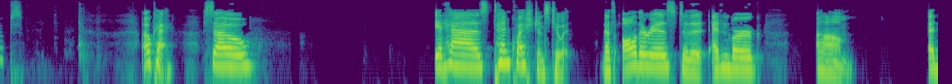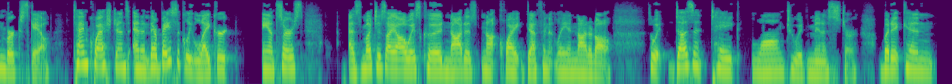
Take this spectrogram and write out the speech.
oops. Okay so it has 10 questions to it. That's all there is to the edinburgh um, edinburgh scale. 10 questions and they're basically likert answers as much as i always could not as not quite definitely and not at all. So it doesn't take long to administer but it can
